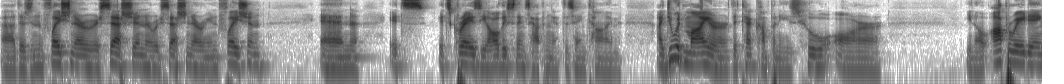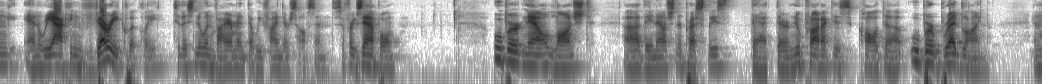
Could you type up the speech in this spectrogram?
uh, there's an inflationary recession, a recessionary inflation, and it's it's crazy. All these things happening at the same time. I do admire the tech companies who are, you know, operating and reacting very quickly to this new environment that we find ourselves in. So, for example, Uber now launched. Uh, they announced in the press release that their new product is called uh, Uber Breadline, and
